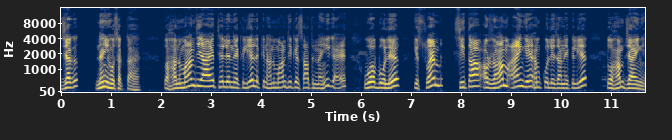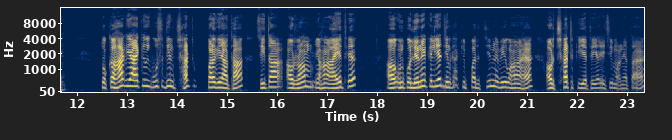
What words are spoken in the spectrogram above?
जग नहीं हो सकता है। तो हनुमान जी आए थे लेने के लिए, लेकिन हनुमान जी के साथ नहीं गए। वह बोले कि स्वयं सीता और राम आएँगे हमको ले जाने के लिए तो हम जाएँगे। तो कहा गया है कि उस दिन छठ पड़ गया था। सीता और राम यहाँ आए थे और उनको लेने के लिए जिनका कि पद चिन्ह भी वहाँ है और छठ किए थे ऐसी मान्यता है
